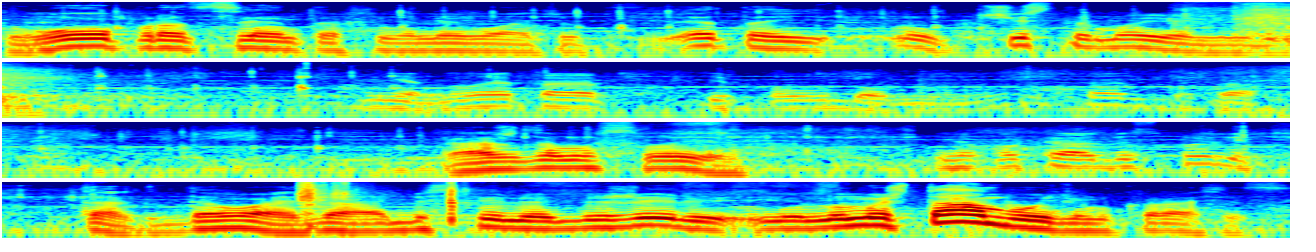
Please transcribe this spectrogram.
100% наливать. Вот это ну, чисто мое мнение. Не, ну это типа удобно. Ну, как бы, да. Каждому свое. Я пока обеспылить. Так, давай, да, обеспилю, обезжирю. И, ну мы же там будем краситься.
